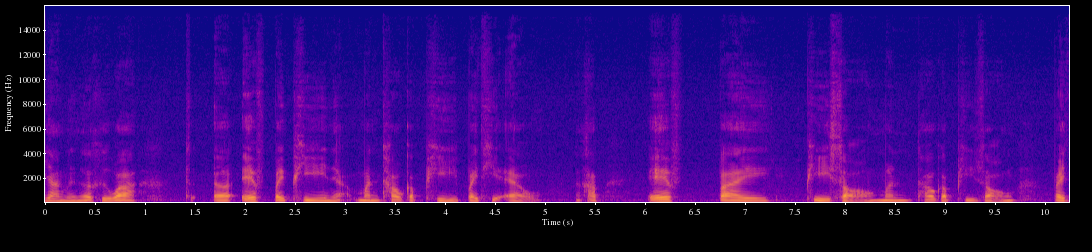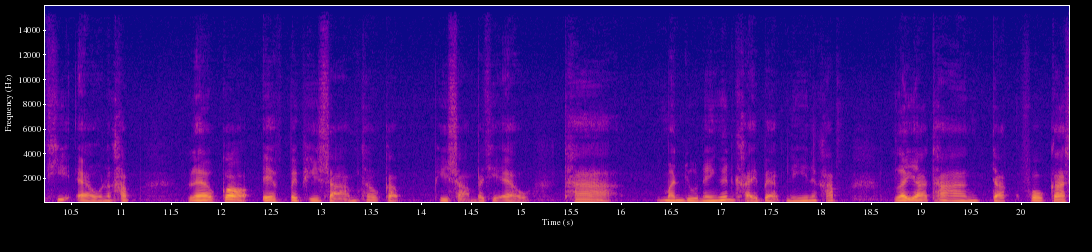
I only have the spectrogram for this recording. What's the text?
อย่างหนึ่งก็คือว่าเอ่อ f ไป p เนี่ย มันเท่ากับ p ไปที่ l นะครับ f ไป p 2มันเท่ากับ p 2 ไปที่ l นะครับ แล้วก็ f ไป p 3 เท่ากับ p 3 ไปที่ l ถ้ามันอยู่ในเงื่อนไขแบบนี้นะครับ ระยะทางจากโฟกัส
